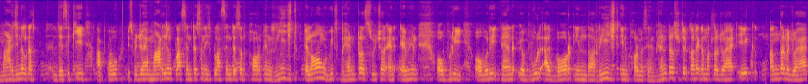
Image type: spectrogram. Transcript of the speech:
मार्जिनल का, जैसे कि आपको इसमें जो है marginal placentation is placentation form and reached along with ventral suture and even ovary ovary and भूल are borne in the reached information ventral suture करने का मतलब जो है एक अंदर में जो है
